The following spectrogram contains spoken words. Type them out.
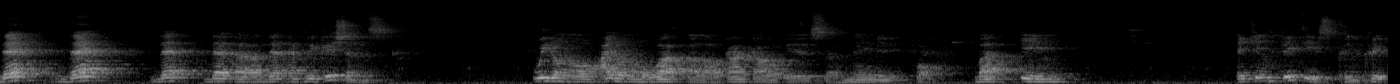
that that that that uh, that applications we don't know, I don't know what uh, Lao Ga Gao is uh, naming it for, but in 1850s concrete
